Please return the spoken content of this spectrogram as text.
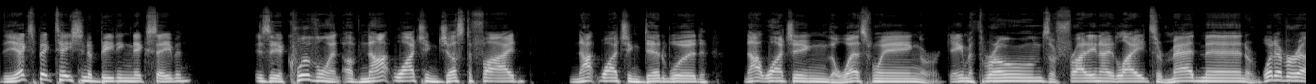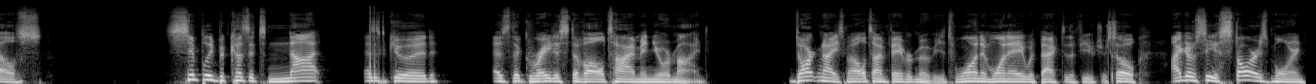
The expectation of beating Nick Saban is the equivalent of not watching Justified, not watching Deadwood, not watching The West Wing or Game of Thrones or Friday Night Lights or Mad Men or whatever else, simply because it's not as good as the greatest of all time in your mind. Dark Knight's my all time favorite movie. It's one and 1A with Back to the Future. So I go see A Star is Born.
